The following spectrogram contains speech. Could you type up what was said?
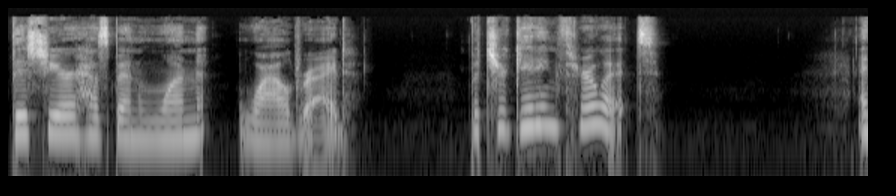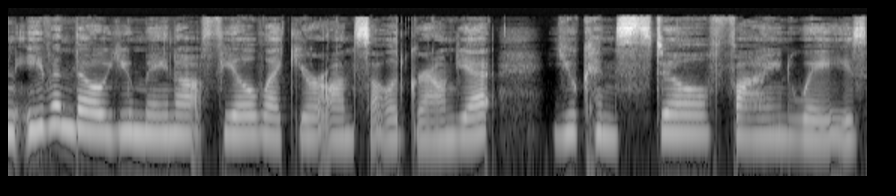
This year has been one wild ride, but you're getting through it. And even though you may not feel like you're on solid ground yet, you can still find ways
